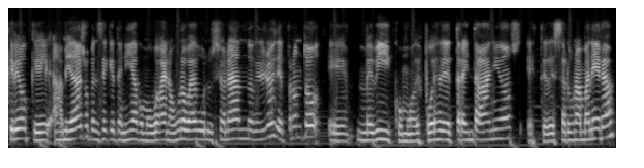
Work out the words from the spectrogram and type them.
creo que a mi edad yo pensé que tenía como, bueno, uno va evolucionando, que yo, y de pronto eh, me vi como después de 30 años este, de ser de una manera,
